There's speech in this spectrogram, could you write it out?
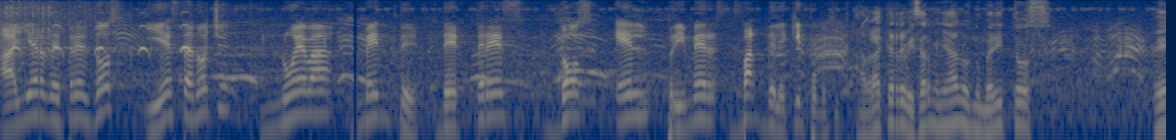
ayer de 3-2 y esta noche nuevamente de 3-2 el primer bat del equipo mexicano. Habrá que revisar mañana los numeritos en la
